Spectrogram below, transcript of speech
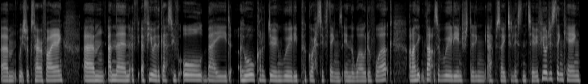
um, which looks terrifying, um, and then a, f- a few of the guests who've all made, who all kind of doing really progressive things in the world of work, and I think that's a really interesting episode to listen to. If you're just thinking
